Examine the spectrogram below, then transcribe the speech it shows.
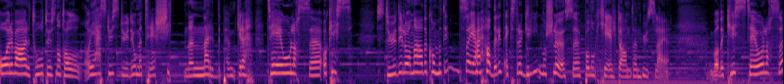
Året var 2012, og jeg skulle i studio med tre skitne nerdpunkere. Theo, Lasse og Chris. Studielånet hadde kommet inn, så jeg hadde litt ekstra gryn å sløse på noe helt annet enn husleie. Både Chris, Theo og Lasse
